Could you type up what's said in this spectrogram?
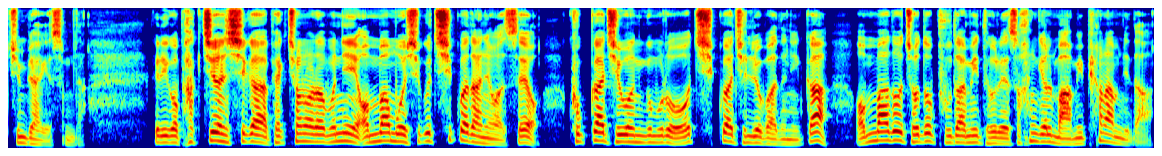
준비하겠습니다. 그리고 박지연 씨가 백천오라버니 엄마 모시고 치과 다녀왔어요. 국가 지원금으로 치과 진료 받으니까 엄마도 저도 부담이 덜해서 한결 마음이 편합니다.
